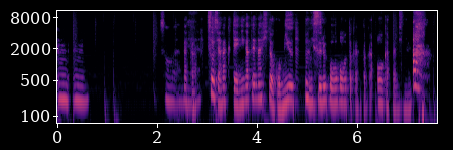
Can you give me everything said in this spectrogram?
うんうん。そう。なんか、そうじゃなくて苦手な人をこうミュートにする方法とかとか多かったりしない？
